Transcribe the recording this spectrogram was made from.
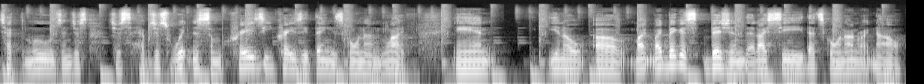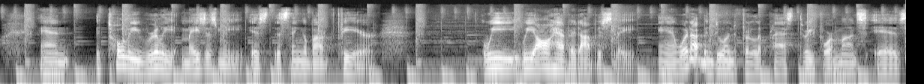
checked the moods, and just just have just witnessed some crazy crazy things going on in life, and you know, uh, my, my biggest vision that I see that's going on right now, and it totally really amazes me, is this thing about fear. We we all have it, obviously, and what I've been doing for the past three four months is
